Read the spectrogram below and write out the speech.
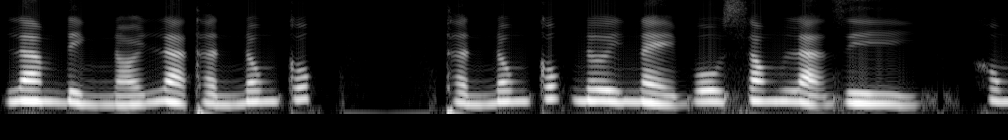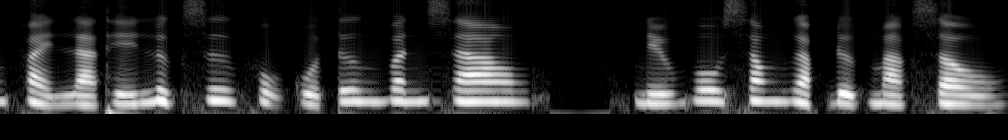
Lam Đình nói là thần nông cốc. Thần nông cốc nơi này vô song là gì? Không phải là thế lực sư phụ của Tương Vân sao? Nếu vô song gặp được Mạc Sầu,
